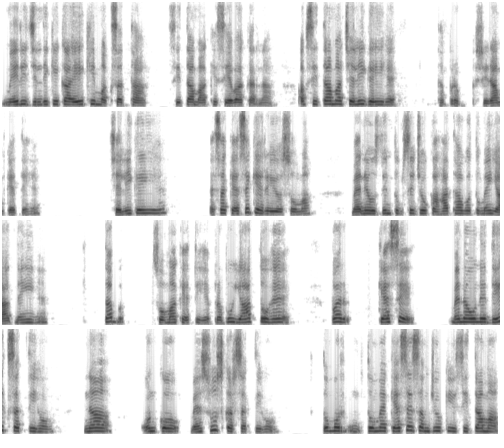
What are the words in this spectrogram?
मेरी ज़िंदगी का एक ही मकसद था, सीता माँ की सेवा करना। अब सीता माँ चली गई है। तब श्री राम कहते हैं, चली गई है? ऐसा कैसे कह रही हो सोमा? मैंने उस दिन तुमसे जो कहा था वो तुम्हें याद नहीं है? तब सोमा कहती है, प्रभु, याद तो है, पर कैसे? मैं न उन्हें देख सकती हूँ, न उनको महसूस कर सकती हूँ। तो तो मैं कैसे समझू कि सीता माँ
